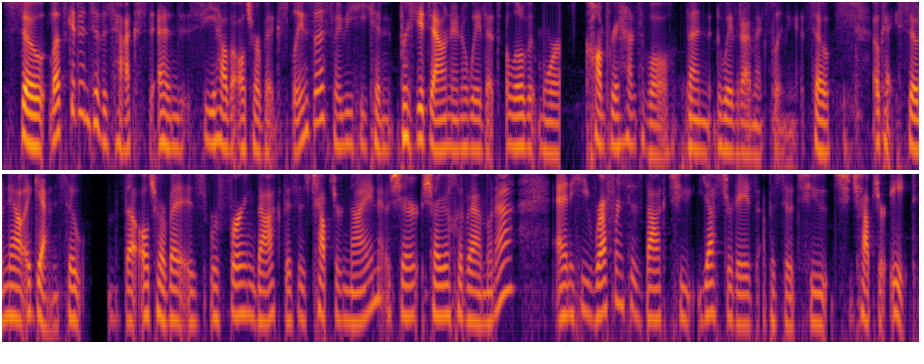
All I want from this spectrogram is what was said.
So let's get into the text and see how the Rebbe explains this. Maybe he can break it down in a way that's a little bit more comprehensible than the way that I'm explaining it. So, okay, so now again, so the Rebbe is referring back. This is chapter nine of Sha'ar HaYichud V'Haemunah, and he references back to yesterday's episode, to, to chapter eight,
